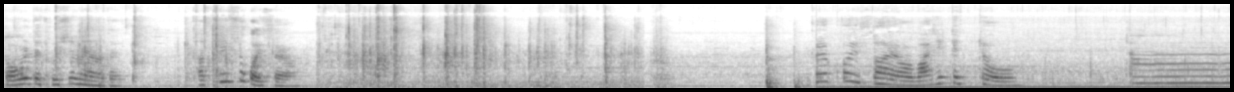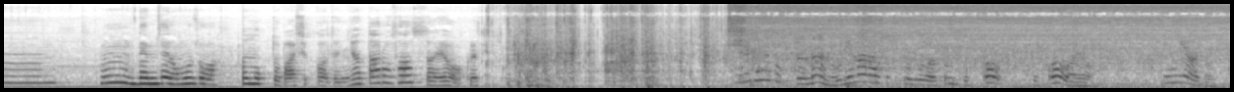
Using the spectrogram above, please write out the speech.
넣을 때 조심해야 돼. 다튈 수가 있어요. 끓고 있어요. 맛있겠죠? 짠. 음, 냄새 너무 좋아. 어묵도 맛있거든요. 따로 사왔어요. 그래서 일본 숙주는 우리나라 숙주보다 좀 두꺼, 두꺼워요. 신기하죠?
